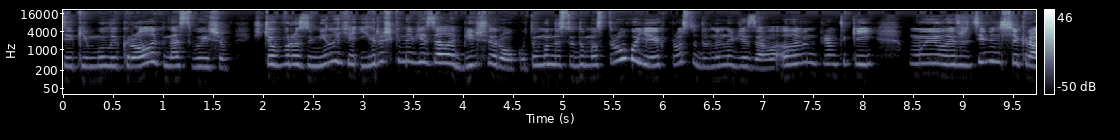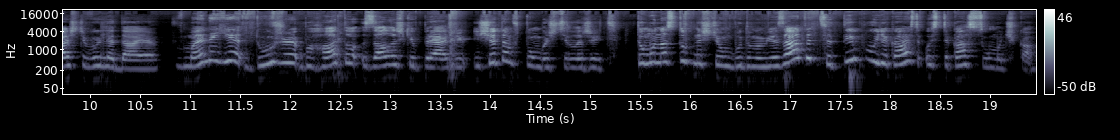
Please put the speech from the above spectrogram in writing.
Просто який милий кролик в нас вийшов. Щоб ви розуміли, я іграшки не в'язала більше року, тому не судимо строго, я їх просто давно не в'язала. Але він прям такий милий, в житті він ще краще виглядає. В мене є дуже багато залишків пряжі, і ще там в тумбочці лежить. Тому наступне, що ми будемо в'язати, це типу якась ось така сумочка.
